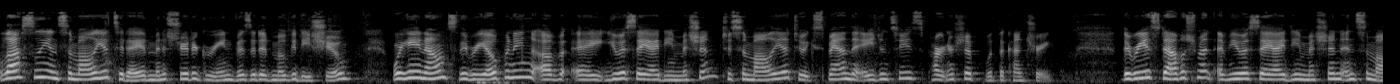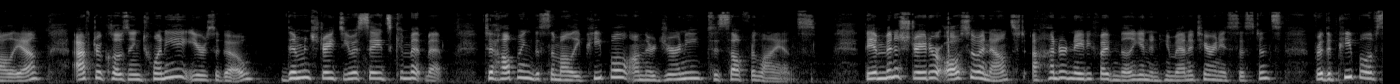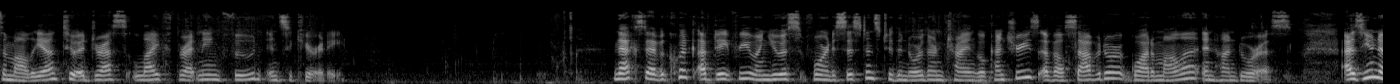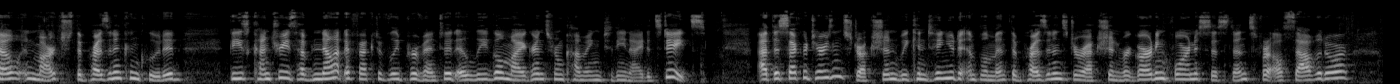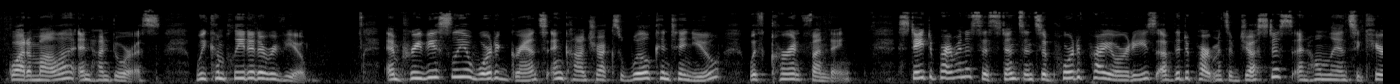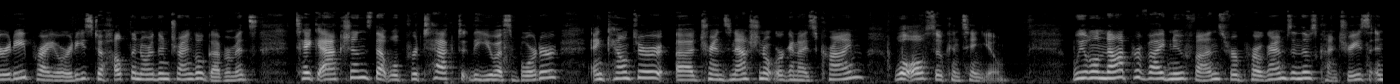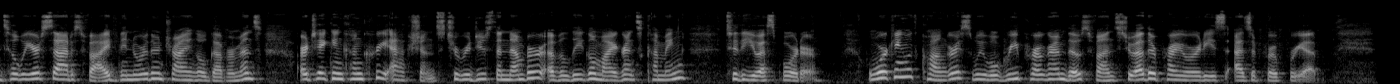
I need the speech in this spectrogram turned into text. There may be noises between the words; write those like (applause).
Lastly, in Somalia today, Administrator Green visited Mogadishu, where he announced the reopening of a USAID mission to Somalia to expand the agency's partnership with the country. The reestablishment of USAID mission in Somalia, after closing 28 years ago, demonstrates USAID's commitment to helping the Somali people on their journey to self-reliance. The administrator also announced 185 million in humanitarian assistance for the people of Somalia to address life-threatening food insecurity. Next, I have a quick update for you on U.S. foreign assistance to the Northern Triangle countries of El Salvador, Guatemala, and Honduras. As you know, in March, the President concluded these countries have not effectively prevented illegal migrants from coming to the United States. At the Secretary's instruction, we continue to implement the President's direction regarding foreign assistance for El Salvador, Guatemala, and Honduras. We completed a review and previously awarded grants and contracts will continue with current funding. State Department assistance in support of priorities of the Departments of Justice and Homeland Security priorities to help the Northern Triangle governments take actions that will protect the U.S. border and counter uh, transnational organized crime will also continue. We will not provide new funds for programs in those countries until we are satisfied the Northern Triangle governments are taking concrete actions to reduce the number of illegal migrants coming to the U.S. border. Working with Congress, we will reprogram those funds to other priorities as appropriate.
